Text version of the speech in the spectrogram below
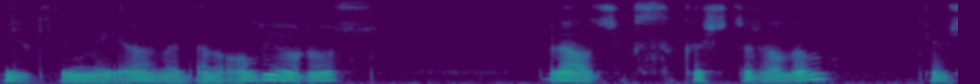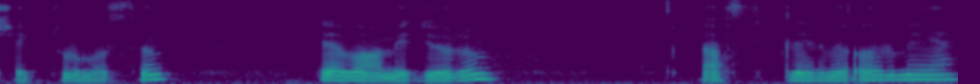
ilk ilmeği örmeden alıyoruz. Birazcık sıkıştıralım. Gevşek durmasın. Devam ediyorum. Lastiklerimi örmeye.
